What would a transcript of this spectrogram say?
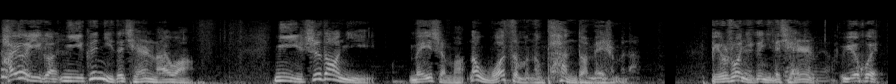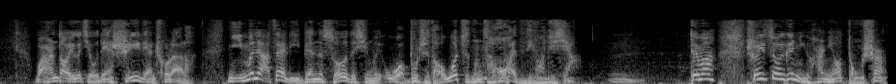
还有一个，你跟你的前任来往，你知道你没什么，那我怎么能判断没什么呢？比如说，你跟你的前任约会，晚上到一个酒店，十一点出来了，你们俩在里边的所有的行为，我不知道，我只能朝坏的地方去想，嗯，对吗？所以，作为一个女孩，你要懂事儿。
